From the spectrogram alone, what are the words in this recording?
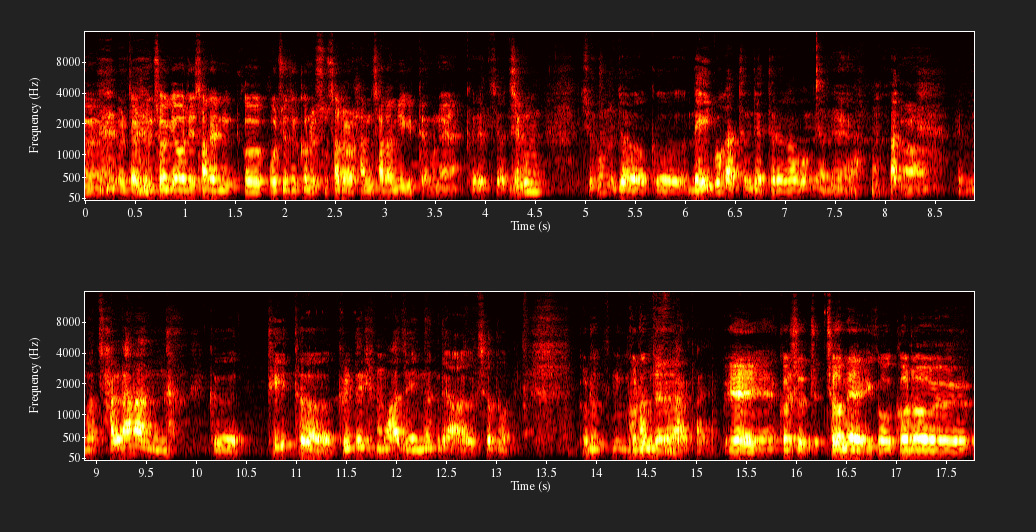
예, 일단 윤석열이 살아있는 그 보수 정권을 수사를 한 사람이기 때문에 그렇죠. 지금 지금 저 그 네이버 같은 데 들어가 보면 예. 뭐, 어, 뭐 찬란한 그 트위터 글들이 모아져 있는데 아 저도 그런, 마음이 그런데. 예, 예. 그래서 저- 처음에 이거 글을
